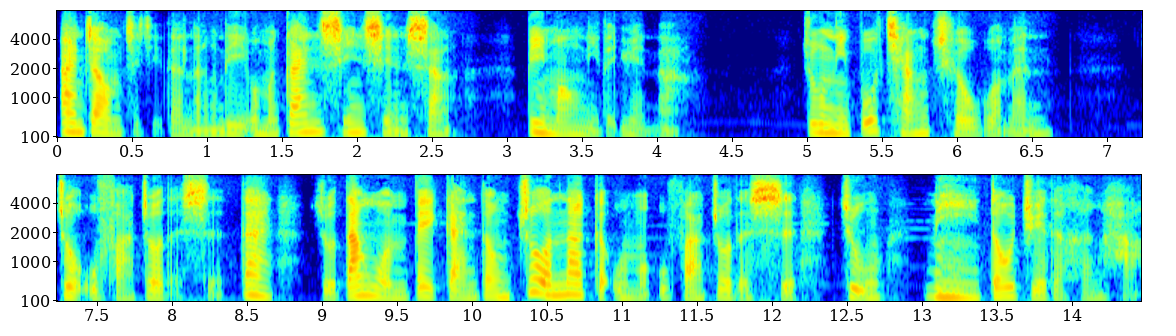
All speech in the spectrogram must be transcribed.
按照我们自己的能力，我们甘心献上，必蒙你的悦纳。主，你不强求我们做无法做的事，但主，当我们被感动做那个我们无法做的事，主，你都觉得很好，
